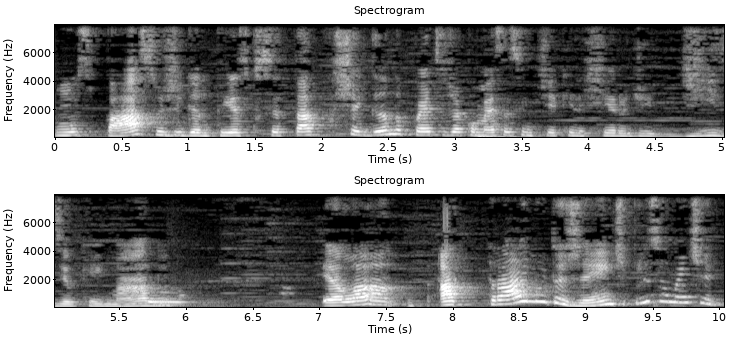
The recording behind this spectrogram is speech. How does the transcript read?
um espaço gigantesco. Você tá chegando perto, você já começa a sentir aquele cheiro de diesel queimado. Ela atrai muita gente, principalmente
